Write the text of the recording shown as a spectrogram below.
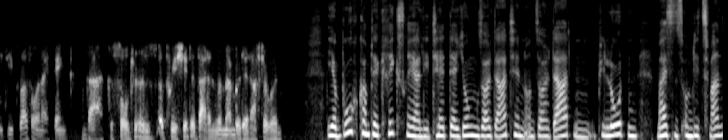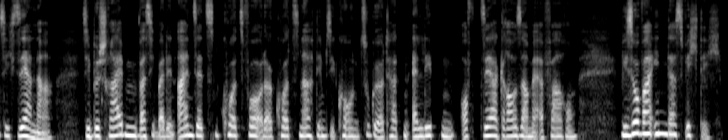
Ihr Buch kommt der Kriegsrealität der jungen Soldatinnen und Soldaten, Piloten, meistens um die 20, sehr nah. Sie beschreiben, was sie bei den Einsätzen kurz vor oder kurz nachdem sie Cohen zugehört hatten, erlebten, oft sehr grausame Erfahrungen. Wieso war Ihnen das wichtig?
